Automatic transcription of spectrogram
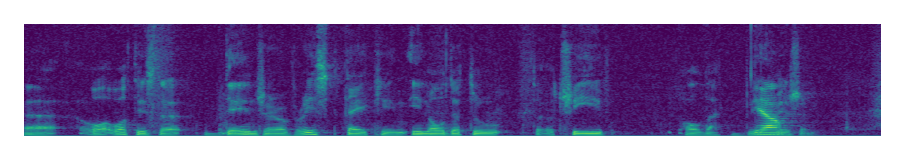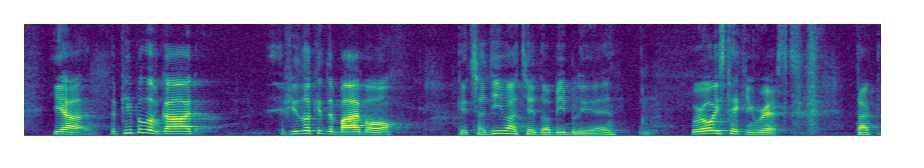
uh, what, what is the danger of risk taking in order to, to achieve all that big Yeah. vision? Yeah, the people of God, if you look at the Bible, Keď sa dívate do Biblie, we're always taking risks. tak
